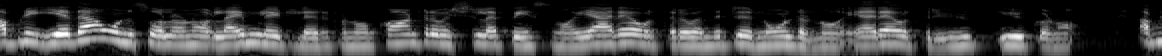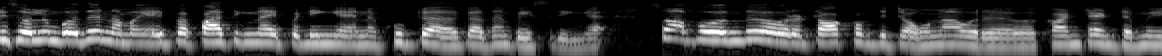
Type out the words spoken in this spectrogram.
அப்படி எதா ஒன்று சொல்லணும் லைம்லைட்டில் இருக்கணும் கான்ட்ரவர்ஷியலாக பேசணும் யாரையா ஒருத்தர் வந்துட்டு நோண்டணும் யாரையா ஒருத்தர் இழு இழுக்கணும். அப்படி சொல்லும்போது நம்ம இப்போ பார்த்தீங்கன்னா இப்போ நீங்கள் என்னை கூப்பிட்டு அதுக்காக தான் பேசுகிறீங்க ஸோ அப்போ வந்து ஒரு டாக் ஆஃப் தி டவுனாக ஒரு கண்டென்ட்டுமே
